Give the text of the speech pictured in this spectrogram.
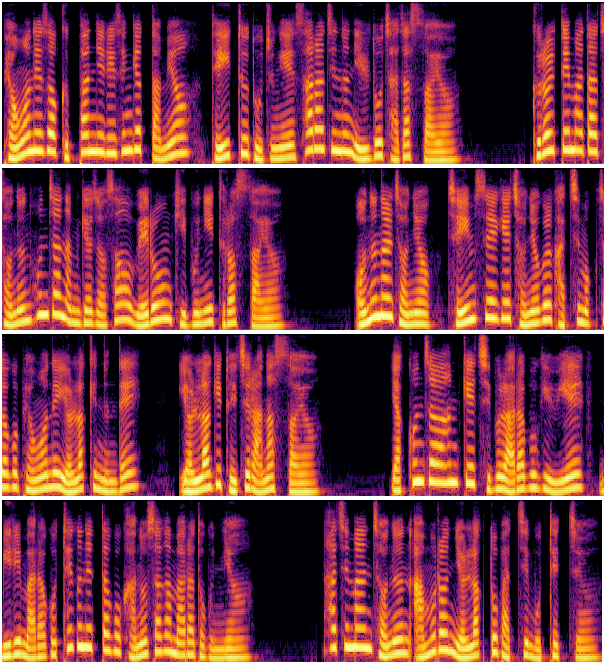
병원에서 급한 일이 생겼다며 데이트 도중에 사라지는 일도 잦았어요. 그럴 때마다 저는 혼자 남겨져서 외로운 기분이 들었어요. 어느 날 저녁, 제임스에게 저녁을 같이 먹자고 병원에 연락했는데 연락이 되질 않았어요. 약혼자와 함께 집을 알아보기 위해 미리 말하고 퇴근했다고 간호사가 말하더군요. 하지만 저는 아무런 연락도 받지 못했죠.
